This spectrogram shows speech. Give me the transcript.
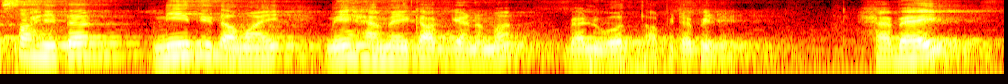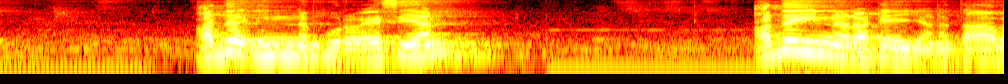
සහිත නීති තමයි මේ හැම එකක් ගැනම බැලුවොත් අපිට පිටෙන්නේ. හැබැයි අද ඉන්න පුරවැසියන් අද ඉන්න රටේ ජනතාව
